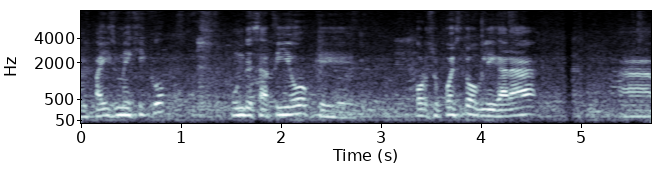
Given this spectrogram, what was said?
el país México, un desafío que por supuesto obligará a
